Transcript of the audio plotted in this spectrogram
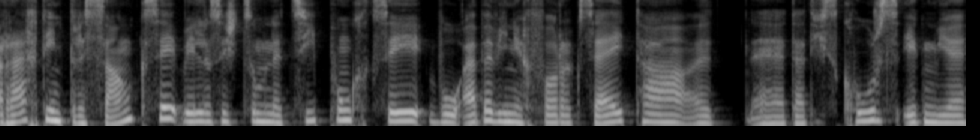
recht interessant gewesen, weil es ist zu einem Zeitpunkt gewesen, wo eben, wie ich vorher gesagt habe, äh, der Diskurs irgendwie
